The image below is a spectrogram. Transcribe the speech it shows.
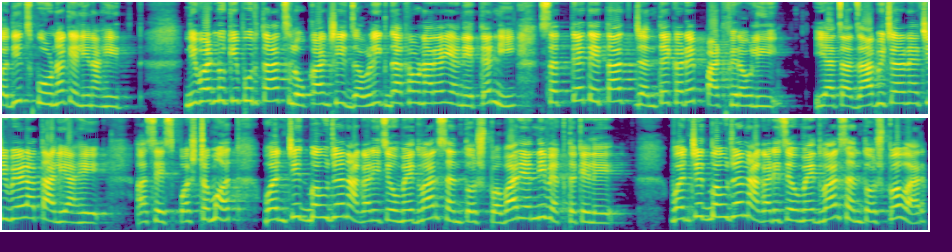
कधीच पूर्ण केली नाहीत. निवडणुकीपुरताच लोकांची जवळीक दाखवणाऱ्या या नेत्यांनी सत्तेत येताच जनतेकडे पाठ फिरवली. याचा जाब विचारण्याची वेळ आता आली आहे असे स्पष्ट मत वंचित बहुजन आघाडीचे उमेदवार संतोष पवार यांनी व्यक्त केले. वंचित बहुजन आघाडीचे उमेदवार संतोष पवार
